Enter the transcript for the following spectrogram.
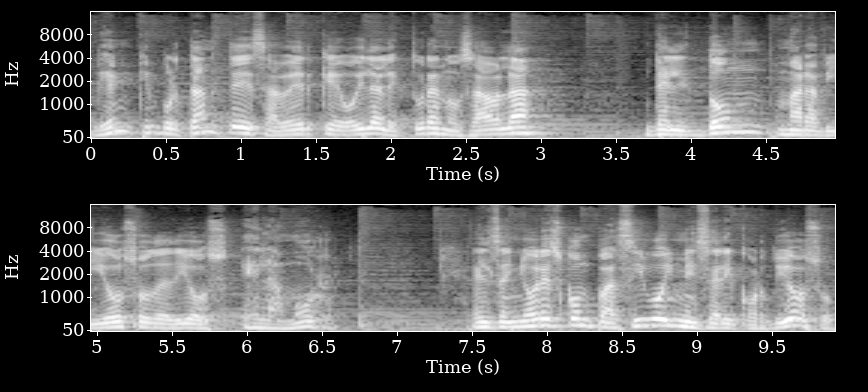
Bien, qué importante saber que hoy la lectura nos habla del don maravilloso de Dios, el amor. El Señor es compasivo y misericordioso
